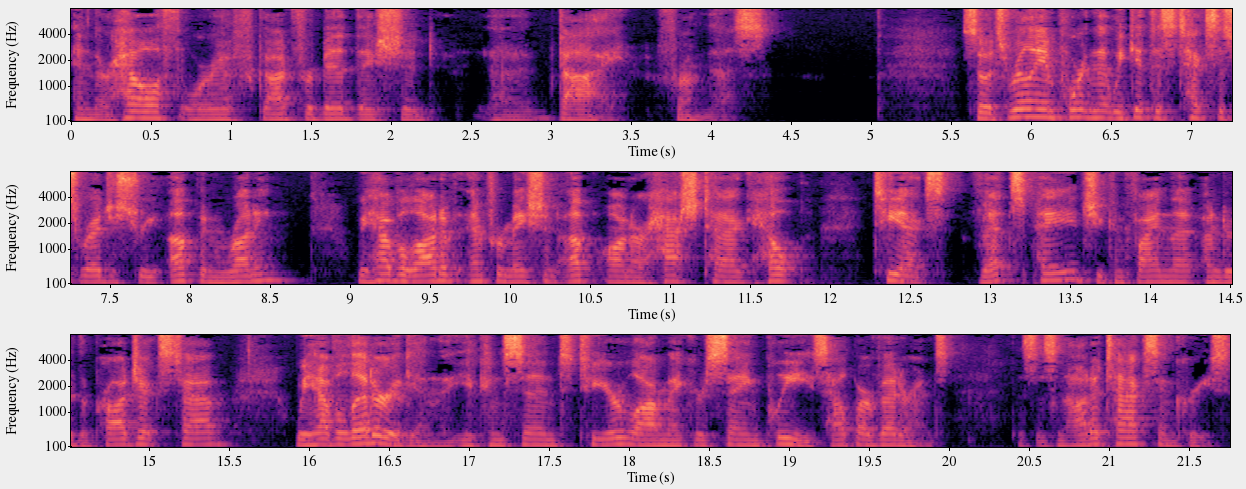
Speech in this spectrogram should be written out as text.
in their health or if, God forbid, they should uh, die from this. So it's really important that we get this Texas registry up and running. We have a lot of information up on our hashtag help TX vets page. You can find that under the projects tab. We have a letter again that you can send to your lawmakers saying, please help our veterans. This is not a tax increase.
